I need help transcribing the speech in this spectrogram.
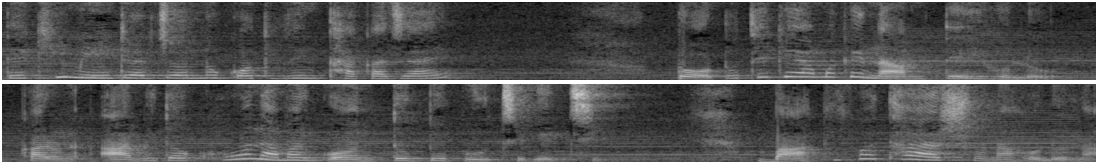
দেখি মেয়েটার জন্য কতদিন থাকা যায়? টোটো থেকে আমাকে নামতেই হলো, কারণ আমি তখন আমার গন্তব্যে পৌঁছে গেছি। বাকি কথা আর শোনা হলো না।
